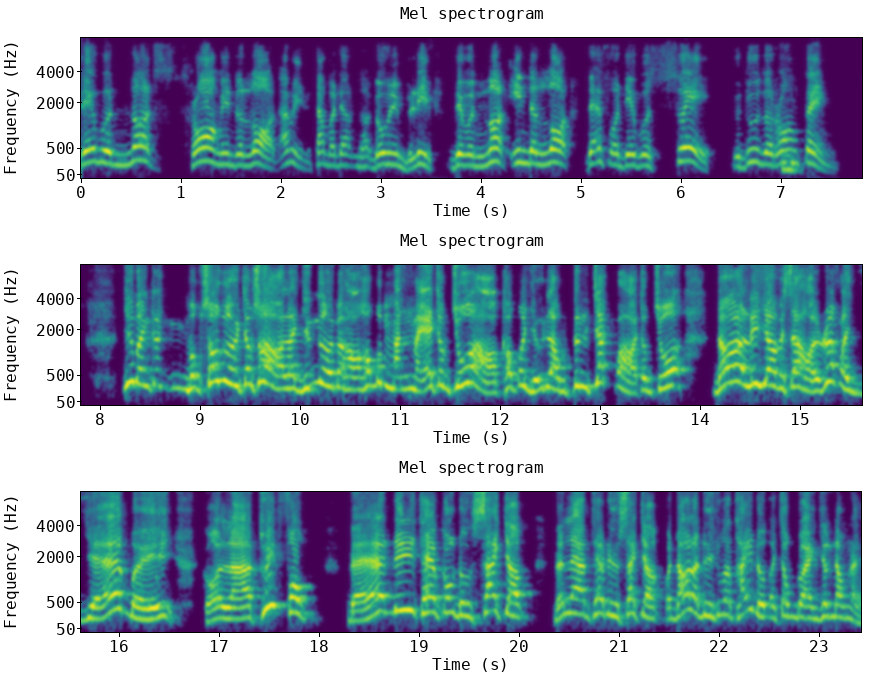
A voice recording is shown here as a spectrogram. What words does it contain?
they were not strong in the Lord. I mean, some of them don't even believe. They were not in the Lord. Therefore, they will sway to do the wrong thing. Nhưng mà một số người trong số họ là những người mà họ không có mạnh mẽ trong Chúa họ không có giữ lòng tin chắc của họ trong Chúa. Đó là lý do vì sao họ rất là dễ bị gọi là thuyết phục để đi theo con đường sai chật để làm theo điều sai chật và đó là điều chúng ta thấy được ở trong đoàn dân đông này.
